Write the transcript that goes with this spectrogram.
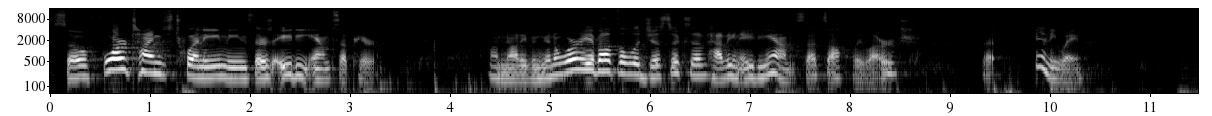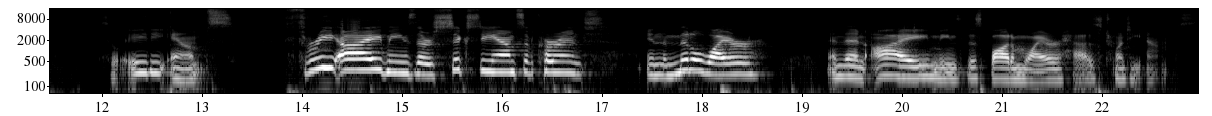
So 4 times 20 means there's 80 amps up here. I'm not even going to worry about the logistics of having 80 amps. That's awfully large. But anyway, so 80 amps. 3I means there's 60 amps of current in the middle wire, and then I means this bottom wire has 20 amps.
